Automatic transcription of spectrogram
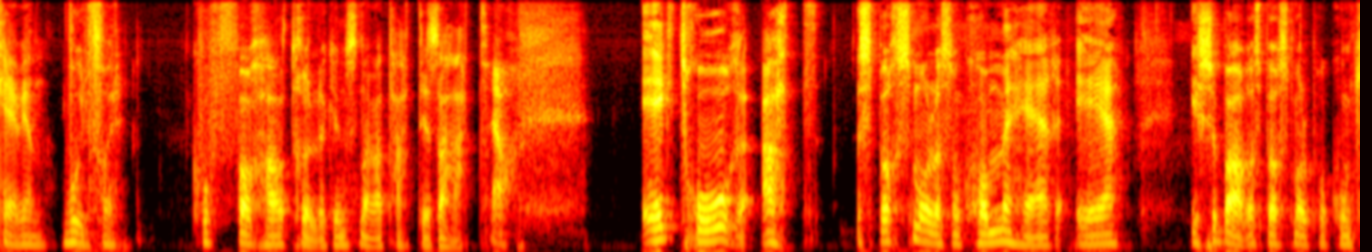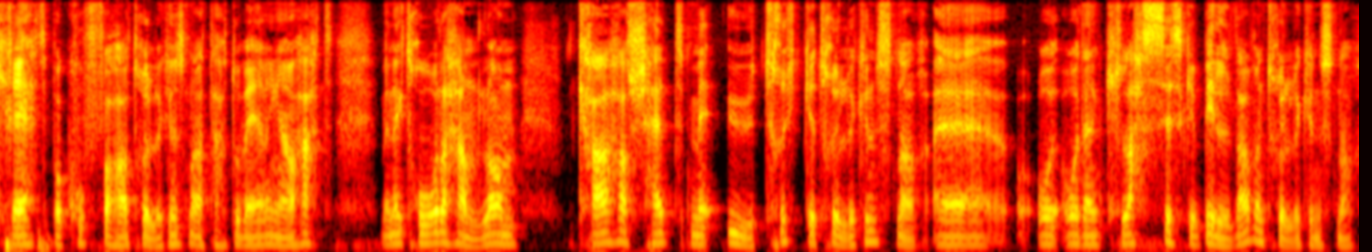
Kevin, hvorfor? Hvorfor har tryllekunstnere tattis og hatt? Ja. Jeg tror at spørsmålet som kommer her, er ikke bare spørsmål på konkret på hvorfor har tryllekunstnere tatoveringer og hatt, men jeg tror det handler om hva har skjedd med uttrykket tryllekunstner, eh, og, og den klassiske bildet av en tryllekunstner,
